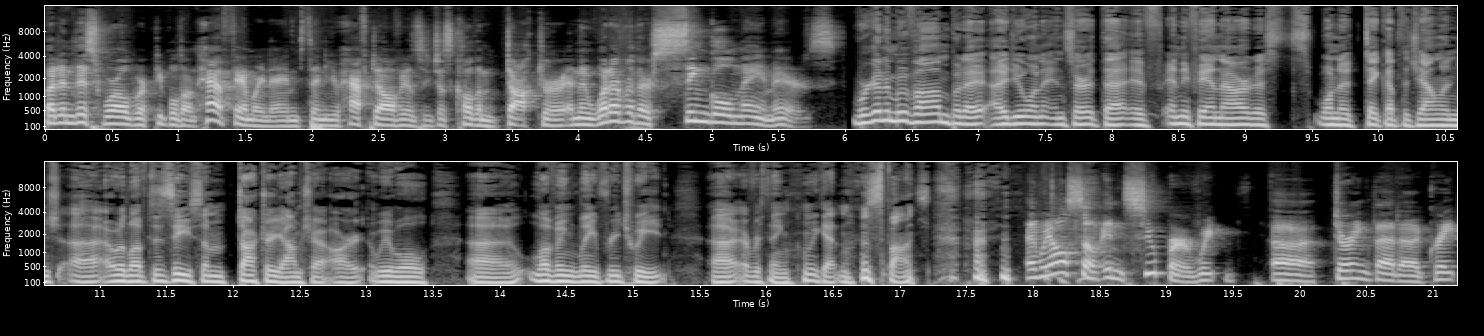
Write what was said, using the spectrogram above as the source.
But in this world where people don't have family names, then you have to obviously just call them doctor and then whatever their single name is. We're going to move on, but I, I do want to insert that if any fan artists want to take up the challenge, uh, I would love to see some Dr. Yamcha art. We will uh, lovingly retweet uh, everything we get in response. and we also, in Super, we uh, during that uh, great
